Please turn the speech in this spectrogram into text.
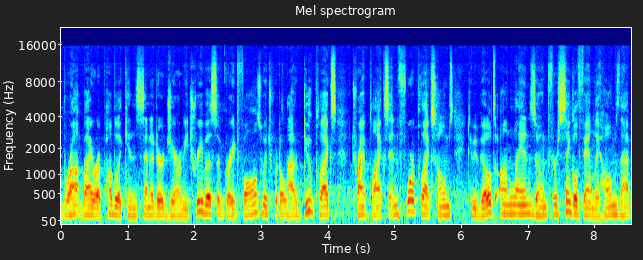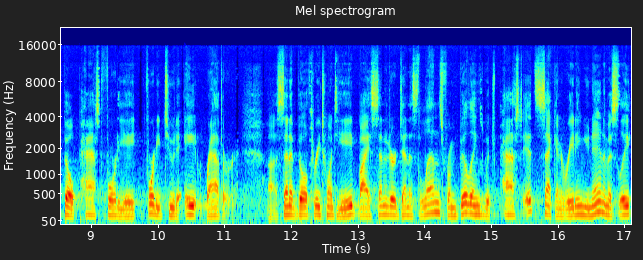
brought by Republican Senator Jeremy Trebas of Great Falls, which would allow duplex, triplex, and fourplex homes to be built on land zoned for single family homes. That bill passed 48, 42 to 8 rather. Uh, Senate Bill 328 by Senator Dennis Lenz from Billings, which passed its second reading unanimously,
